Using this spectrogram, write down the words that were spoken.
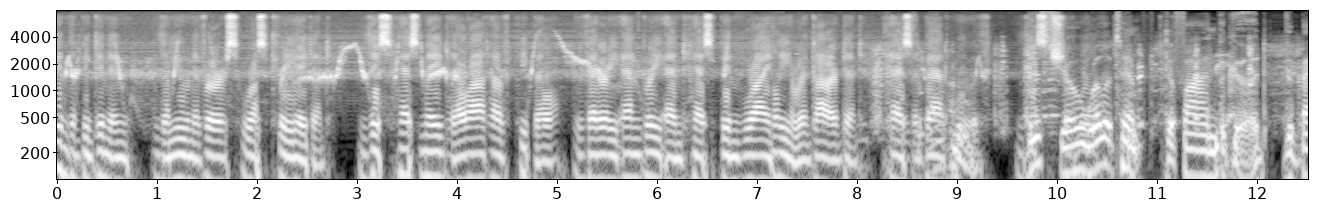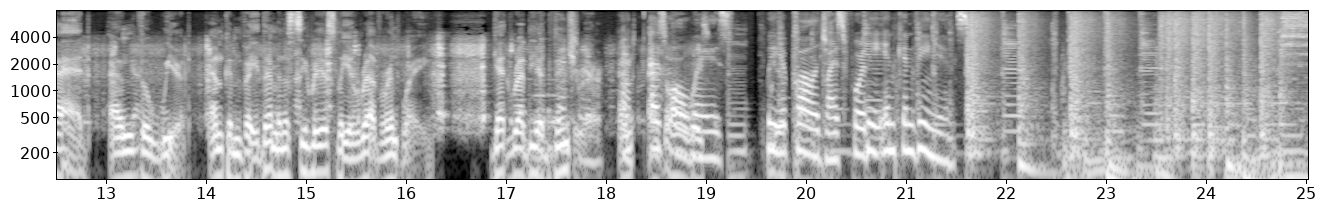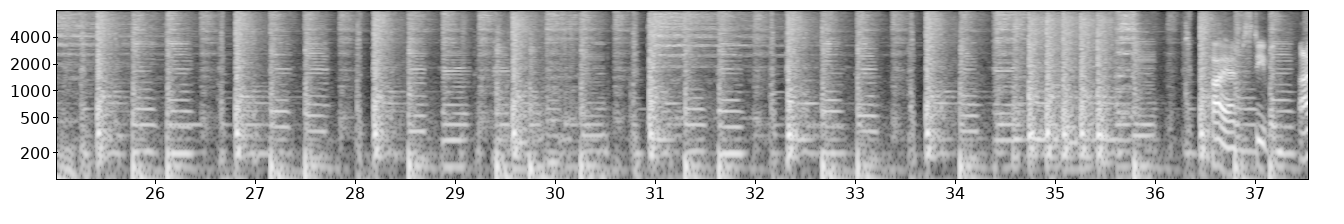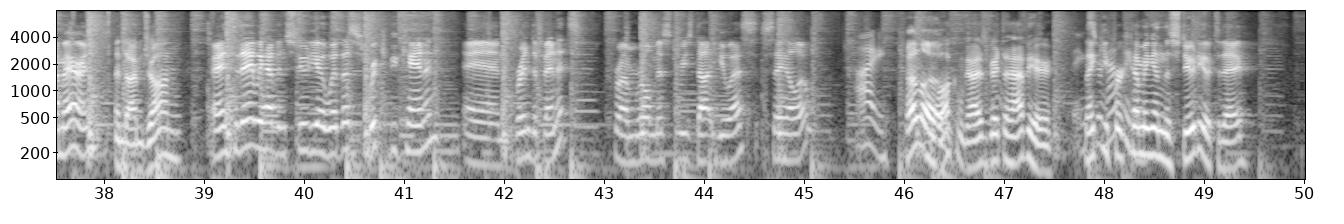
In the beginning, the universe was created. This has made a lot of people very angry and has been widely regarded as a bad move. This show will attempt to find the good, the bad, and the weird, and convey them in a seriously irreverent way. Get ready, adventurer, and As always, we apologize for the inconvenience. Hi, I'm Steven. I'm Aaron, And I'm John. and today we have in studio with us Rick Buchanan and Brenda Bennett from RealMysteries.us. Say hello. Hi. Hello. Welcome, guys. Great to have you here. Thanks Thank for you for having coming us. in the studio today.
